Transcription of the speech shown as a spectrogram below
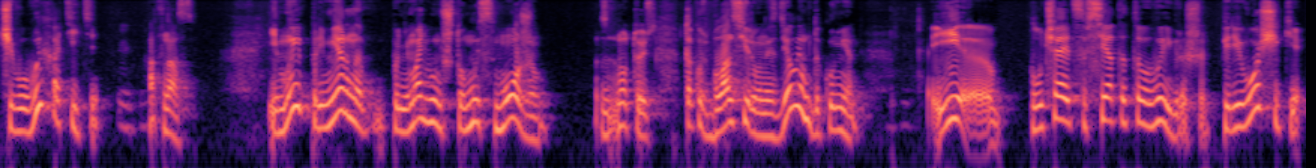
чего вы хотите от нас. И мы примерно понимать будем, что мы сможем Ну, то есть, такой сбалансированный сделаем документ, и э, получается все от этого выигрыши. Перевозчики,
